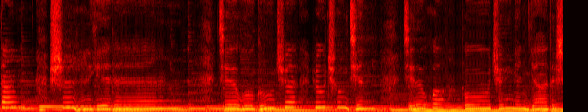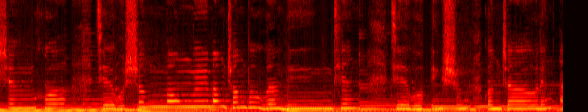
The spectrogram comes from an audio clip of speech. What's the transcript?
淡誓言，借我孤绝如初见，借我不惧碾压的鲜活，借我生猛与莽撞，不问明天，借我一束光照亮暗淡。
